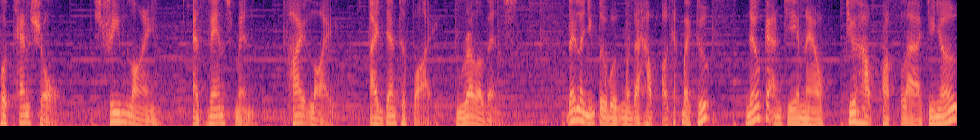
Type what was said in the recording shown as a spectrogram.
potential, streamline, advancement, highlight, identify, relevance. Đây là những từ vựng mình đã học ở các bài trước. Nếu các anh chị em nào chưa học hoặc là chưa nhớ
